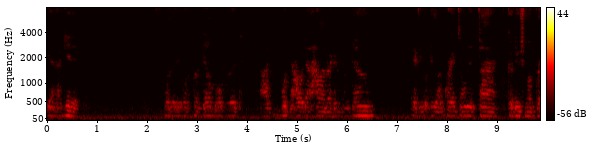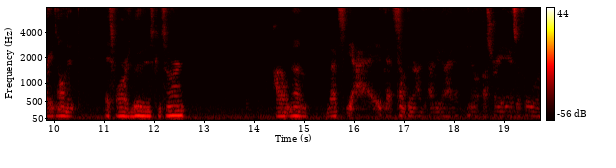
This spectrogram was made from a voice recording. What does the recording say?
yeah, I get it. Whether you want to put a dome over it, I wouldn't. I would not highly recommend no dome. If you're gonna do upgrades on it, fine, go do some upgrades on it. As far as moving is concerned, I don't know. That's yeah, that's something I, I do not have, you know, a straight answer for.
